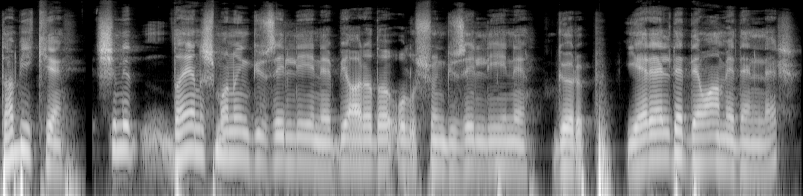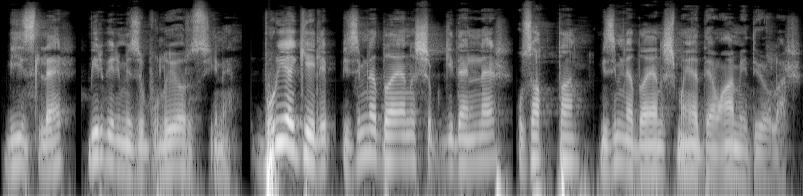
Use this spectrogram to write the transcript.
Tabii ki. Şimdi dayanışmanın güzelliğini, bir arada oluşun güzelliğini görüp yerelde devam edenler, bizler birbirimizi buluyoruz yine. Buraya gelip bizimle dayanışıp gidenler uzaktan bizimle dayanışmaya devam ediyorlar.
